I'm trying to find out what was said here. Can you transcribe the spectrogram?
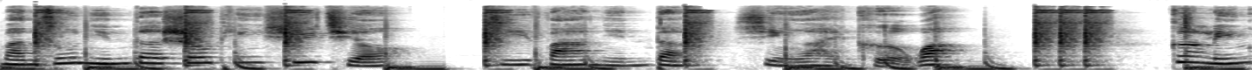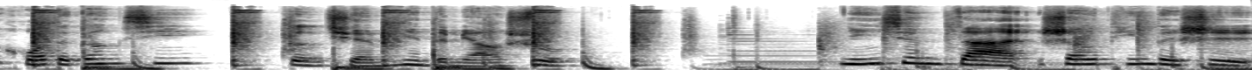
满足您的收听需求，激发您的性爱渴望，更灵活的更新，更全面的描述。您现在收听的是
